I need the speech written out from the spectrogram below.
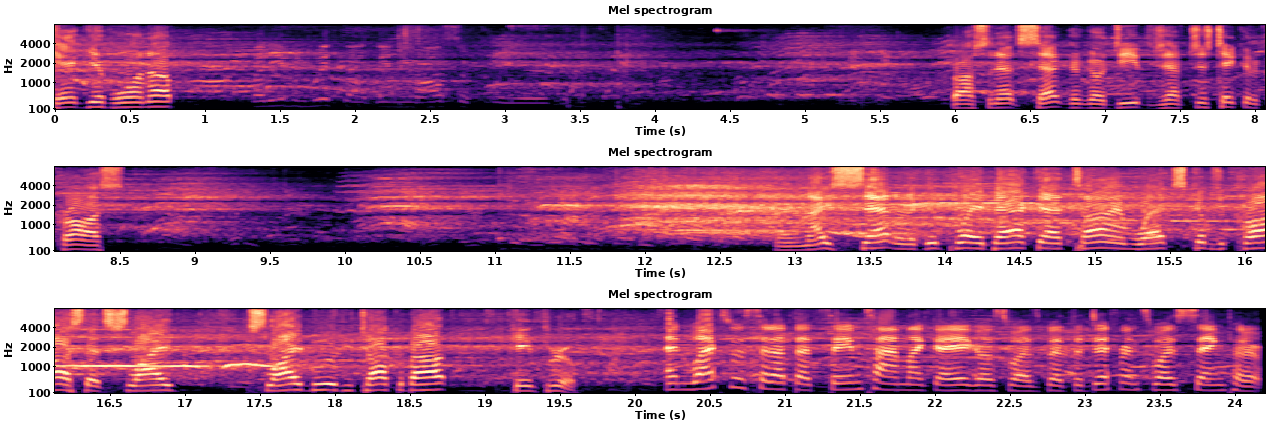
Can't give one up. Cross the net set, gonna go deep. To just take it across. And a nice set and a good play back that time. Wex comes across that slide slide move you talk about, came through. And Wex was set up that same time like Gallegos was, but the difference was Sang put it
